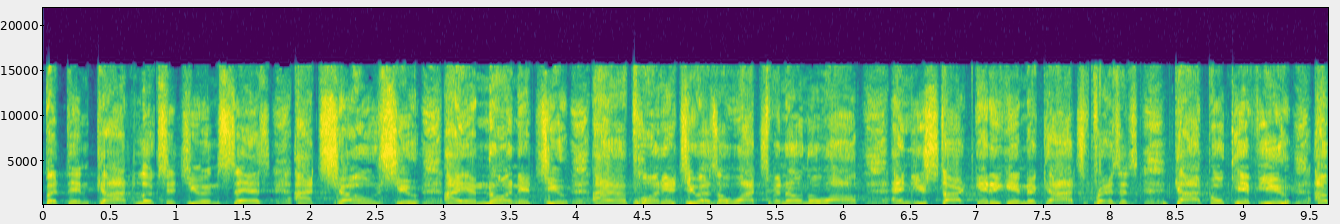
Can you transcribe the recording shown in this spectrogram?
But then God looks at you and says, I chose you, I anointed you, I appointed you as a watchman on the wall. And you start getting into God's presence, God will give you a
